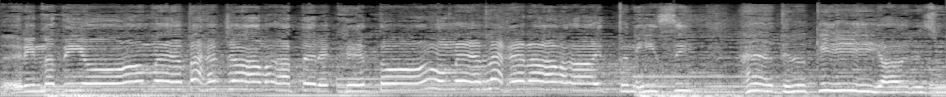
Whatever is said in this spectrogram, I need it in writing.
तेरी नदियों में बह जावा तेरे खेतों में लहरावा। इतनी सी है दिल की आरज़ू।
